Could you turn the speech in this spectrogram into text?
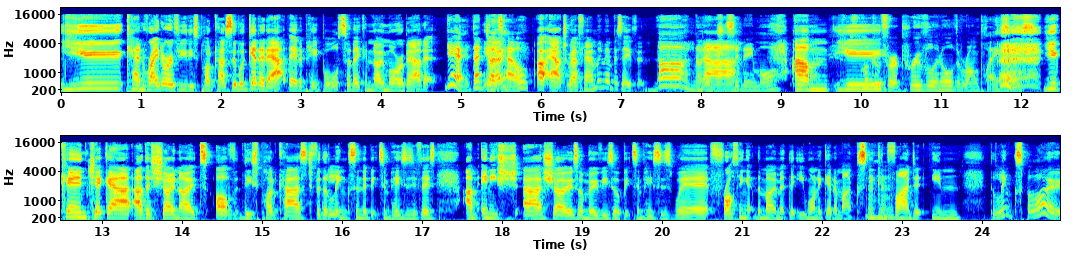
You can rate or review this podcast. So we'll get it out there to people so they can know more about it. Yeah, that You does know? help. Uh, out to our family members, even. Oh, I'm not Nah. interested anymore. Um. You Looking for approval in all the wrong places. You can check out other show notes of this podcast for the links and the bits and pieces. If there's um, any sh- uh, shows or movies or bits and pieces we're frothing at the moment that you want to get amongst, you can find it in the links below.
